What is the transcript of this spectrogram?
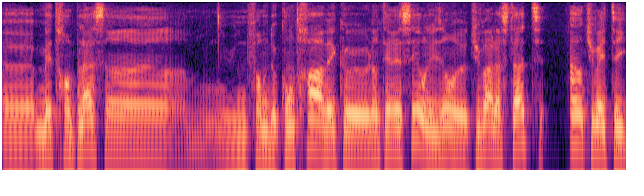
euh, mettre en place un, une forme de contrat avec euh, l'intéressé en lui disant euh, tu vas à la stat, un tu vas t'y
